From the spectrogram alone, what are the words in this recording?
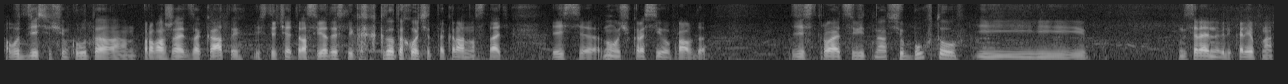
Вот здесь очень круто провожать закаты и встречать рассвет, если кто-то хочет так рано встать. Здесь, э, ну, очень красиво, правда. Здесь открывается вид на всю бухту и это реально великолепно.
